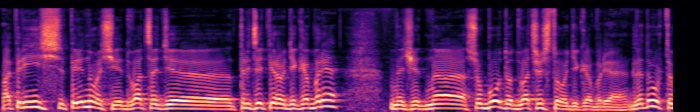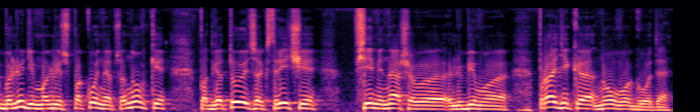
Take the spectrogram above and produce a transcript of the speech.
о переносе 20, 31 декабря значит, на субботу 26 декабря, для того, чтобы люди могли в спокойной обстановке подготовиться к встрече всеми нашего любимого праздника Нового года.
